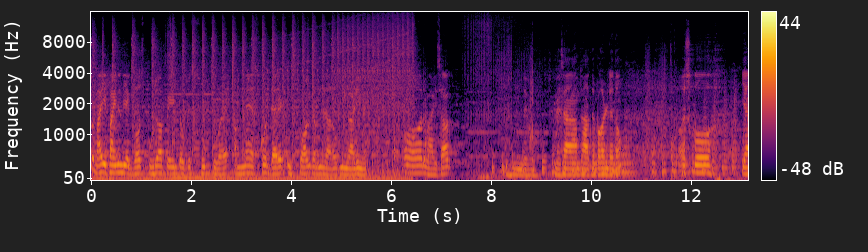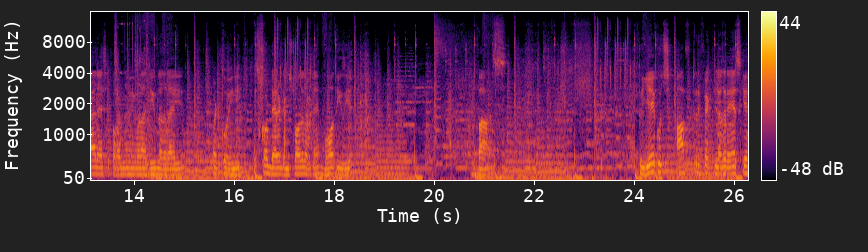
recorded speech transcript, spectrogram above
तो भाई फाइनली एग्जॉस्ट पूरा पेंट होकर सूख चुका है। अब मैं इसको डायरेक्ट इंस्टॉल करने जा रहा हूँ अपनी गाड़ी में। और भाई साहब देखो, मैं इसे आराम से हाथ में पकड़ लेता हूँ। और इसको यार ऐसे पकड़ने में बड़ा अजीब लग रहा है ये बट कोई नहीं। इसको अब डायरेक्ट इंस्टॉल करते हैं, बहुत ईजी है। बस। तो ये कुछ आफ्टर इफ़ेक्ट लग रहे हैं इसके।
